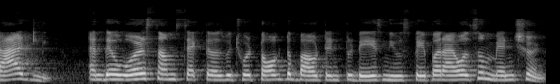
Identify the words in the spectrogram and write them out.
badly and there were some sectors which were talked about in today's newspaper. I also mentioned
